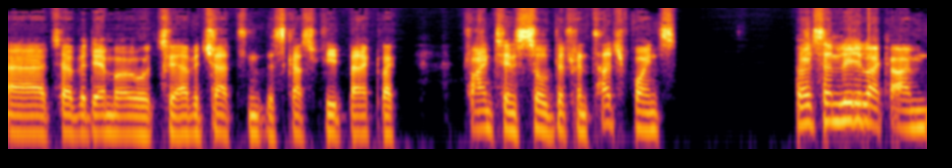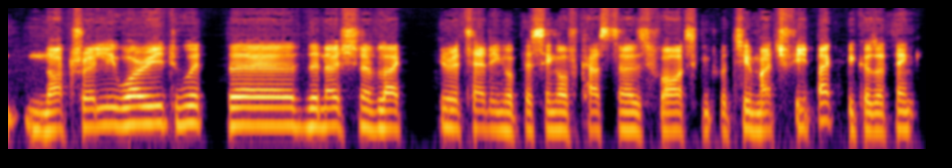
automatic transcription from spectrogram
uh, to have a demo or to have a chat and discuss feedback, like trying to install different touch points. Personally, like I'm not really worried with the, the notion of like irritating or pissing off customers for asking for too much feedback because I think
